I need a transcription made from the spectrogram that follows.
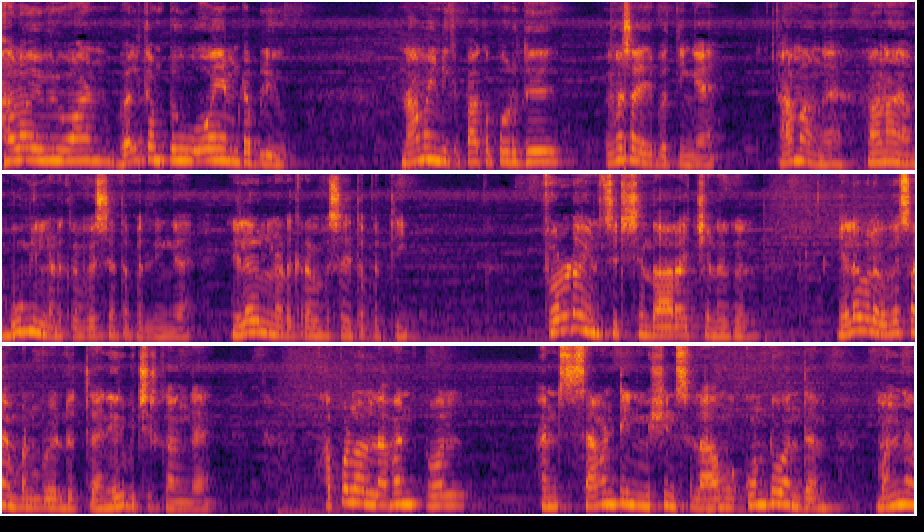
Hello everyone welcome to OMW நாம் இன்றைக்கி பார்க்க போகிறது விவசாயத்தை பற்றிங்க ஆமாங்க ஆனால் பூமியில் நடக்கிற விவசாயத்தை பற்றிங்க நிலவில் நடக்கிற விவசாயத்தை பற்றி ஃப்ளோரிடா யூனிவர்சிட்டி சேர்ந்த ஆராய்ச்சியாளர்கள் நிலவில் விவசாயம் பண்ண நிரூபிச்சிருக்காங்க. Apollo eleven twelve and seventeen மிஷின்ஸில் அவங்க கொண்டு வந்த மண்ணை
